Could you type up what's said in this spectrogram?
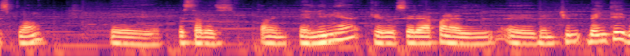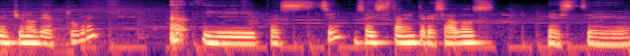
Splunk esta vez también en línea, que será para el 20 y 21 de octubre. Y pues sí, pues si están interesados, este,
